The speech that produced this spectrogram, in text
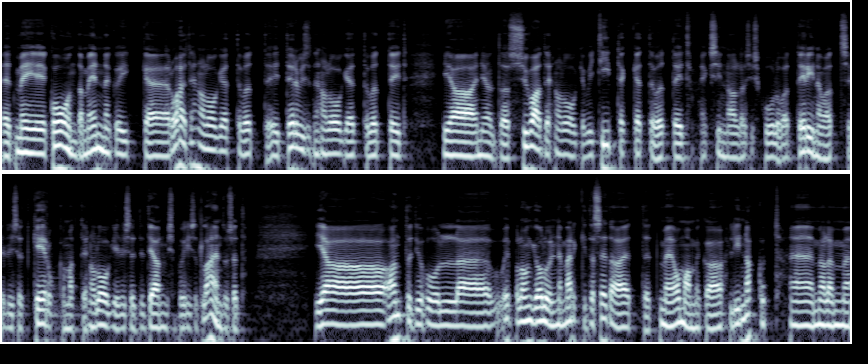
et me koondame ennekõike rohetehnoloogia ettevõtteid, tervisetehnoloogia ettevõtteid ja nii-öelda süvatehnoloogia või deep tech ettevõtteid, eks sinna alla siis kuuluvad erinevad sellised keerukamad tehnoloogilised ja teadmispõhised lahendused, ja antud juhul äh, võib-olla ongi oluline märkida seda, et, et me omame ka linnakut, äh, me oleme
